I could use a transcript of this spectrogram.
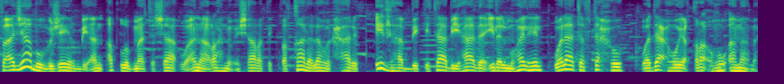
فأجابوا بجير بأن أطلب ما تشاء وأنا رهن إشارتك فقال له الحارث اذهب بكتابي هذا إلى المهلهل ولا تفتحه ودعه يقرأه أمامك.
